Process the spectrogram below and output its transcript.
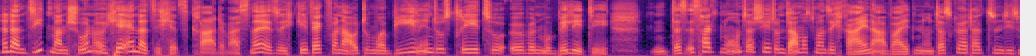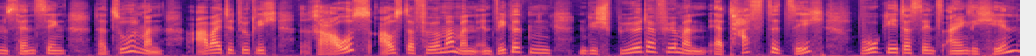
ne, dann sieht man schon, oh, hier ändert sich jetzt gerade was. Ne? Also ich gehe weg von der Automobilindustrie zur Urban Mobility. Das ist halt ein Unterschied und da muss man sich reinarbeiten und das gehört halt zu diesem Sensing dazu. Man arbeitet wirklich raus aus der Firma, man entwickelt ein, ein Gespür dafür, man ertastet sich, wo geht das denn eigentlich hin?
